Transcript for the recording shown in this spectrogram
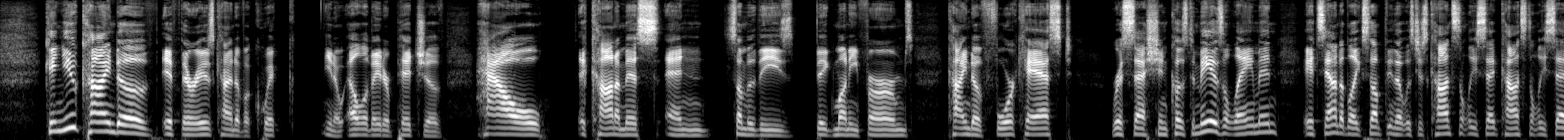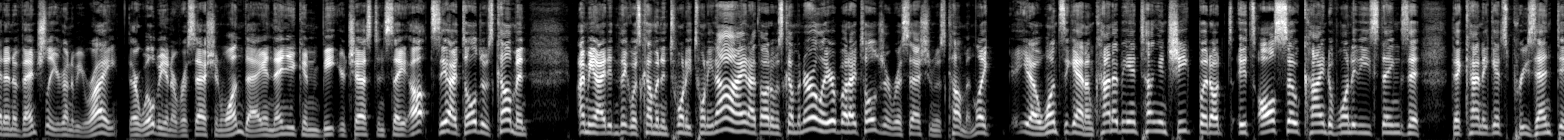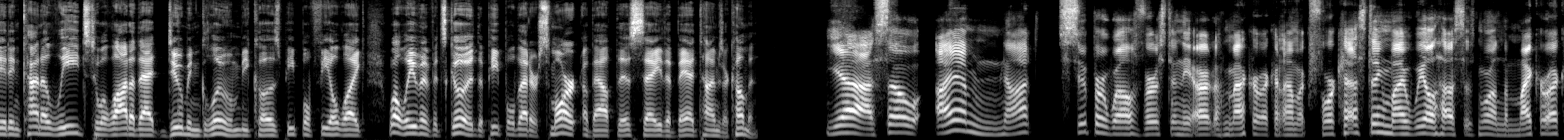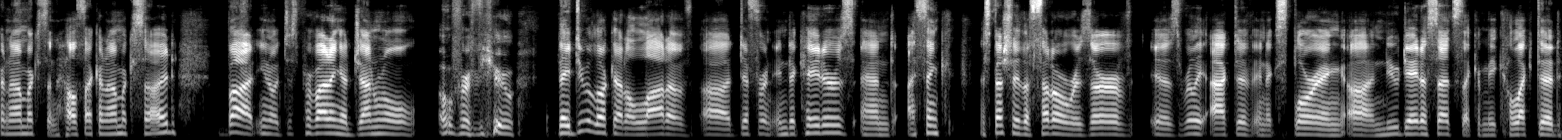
Can you kind of, if there is kind of a quick, you know, elevator pitch of how economists and some of these big money firms kind of forecast recession because to me as a layman it sounded like something that was just constantly said constantly said and eventually you're going to be right. There will be in a recession one day and then you can beat your chest and say oh see i told you it was coming. I mean i didn't think it was coming in 2029 i thought it was coming earlier but i told you a recession was coming. Like you know once again i'm kind of being tongue-in-cheek but it's also kind of one of these things that that kind of gets presented and kind of leads to a lot of that doom and gloom because people feel like well even if it's good the people that are smart about this say the bad times are coming yeah, so I am not super well versed in the art of macroeconomic forecasting. My wheelhouse is more on the microeconomics and health economics side. But, you know, just providing a general overview, they do look at a lot of uh, different indicators. And I think especially the Federal Reserve is really active in exploring uh, new data sets that can be collected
